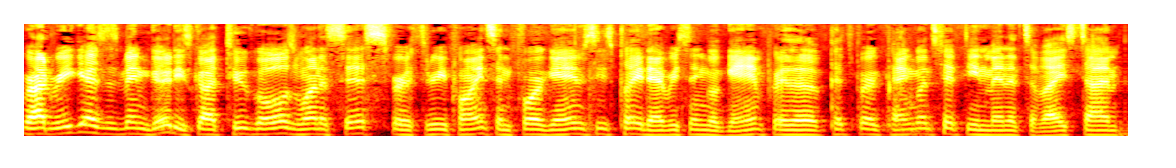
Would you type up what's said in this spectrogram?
Rodrigues has been good. He's got two goals, one assist for three points in four games. He's played every single game for the Pittsburgh Penguins, 15 minutes of ice time.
